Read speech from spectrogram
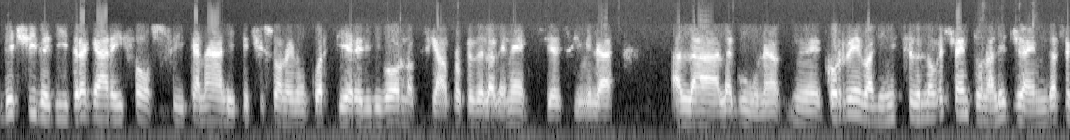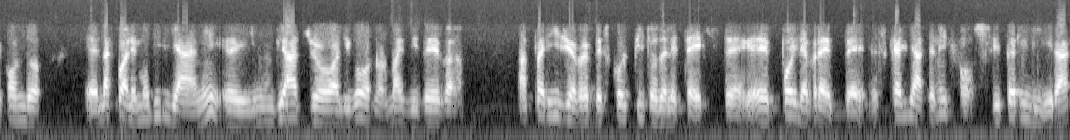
decide di dragare i fossi, i canali che ci sono in un quartiere di Livorno che si chiama proprio della Venezia, simile alla laguna. Eh, correva all'inizio del Novecento una leggenda secondo eh, la quale Modigliani eh, in un viaggio a Livorno, ormai viveva a Parigi, avrebbe scolpito delle teste e poi le avrebbe scagliate nei fossi per l'ira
